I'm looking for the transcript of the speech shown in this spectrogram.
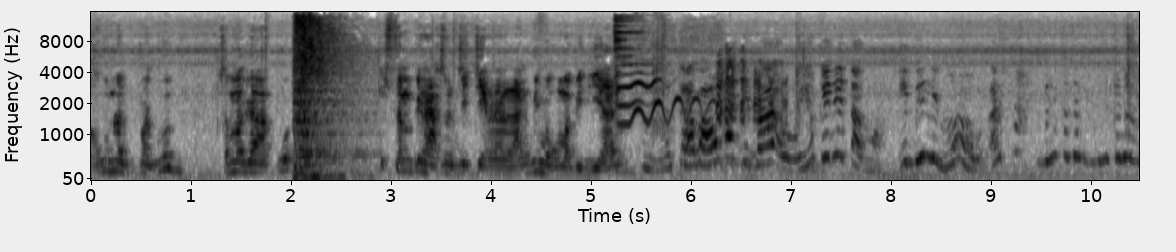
Ako nagpagod sa magapot. Isang pirasong chichira lang, di mo ko mabigyan. Hmm, Nagtrabaho ka, di ba? O, yung kinita mo, ibili mo. Ano na, bili ka doon, bili ka doon.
